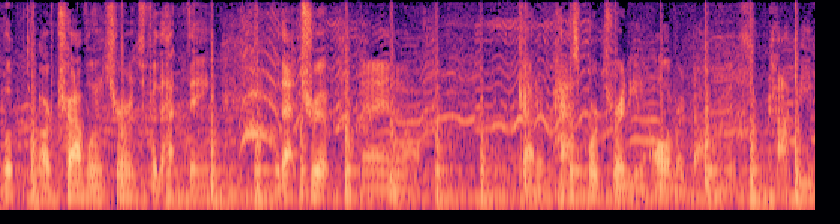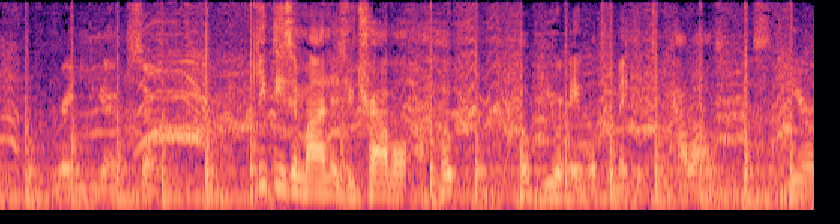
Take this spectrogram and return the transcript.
Booked our travel insurance for that thing, for that trip, and uh, got our passports ready and all of our documents copied and ready to go. So, keep these in mind as you travel. I hope hope you are able to make it to powwows this year.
